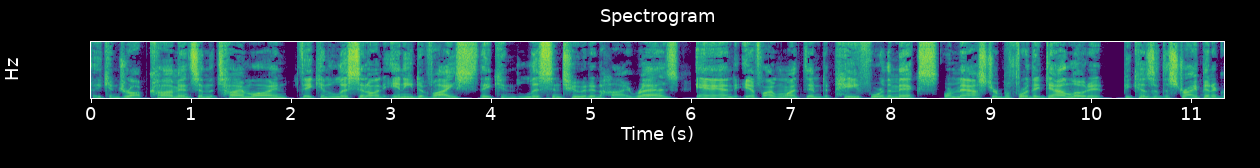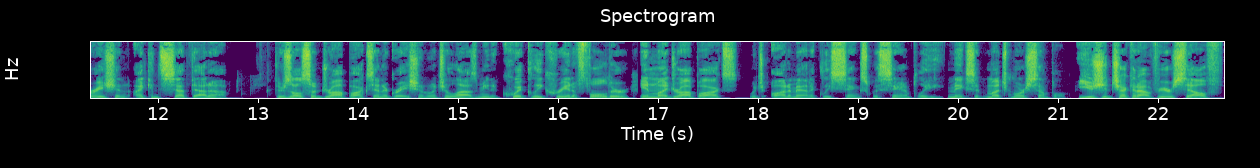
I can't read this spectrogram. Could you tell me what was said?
They can drop comments in the timeline. They can listen on any device. They can listen to it in high res. And if I want them to pay for the mix or master before they download it, because of the Stripe integration, I can set that up. There's also Dropbox integration, which allows me to quickly create a folder in my Dropbox, which automatically syncs with Samply, makes it much more simple. You should check it out for yourself,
